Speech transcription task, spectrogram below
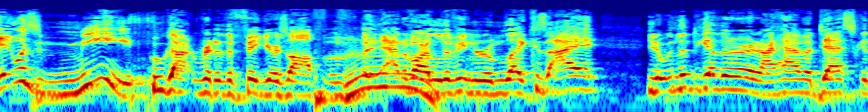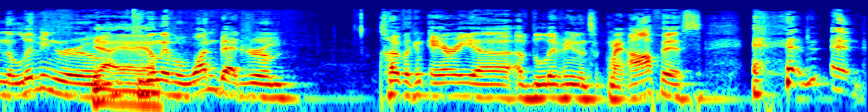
it was me who got rid of the figures off of Mm. out of our living room. Like, because I, you know, we live together, and I have a desk in the living room. Yeah, yeah, yeah. We only have a one bedroom. So I have like an area of the living room that's like my office. And, and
